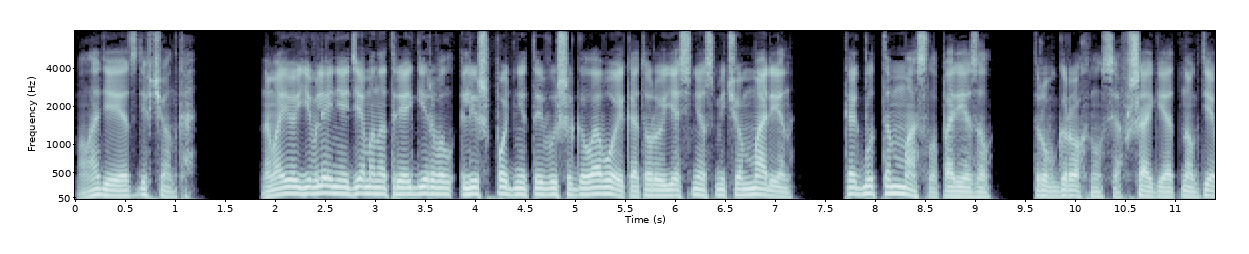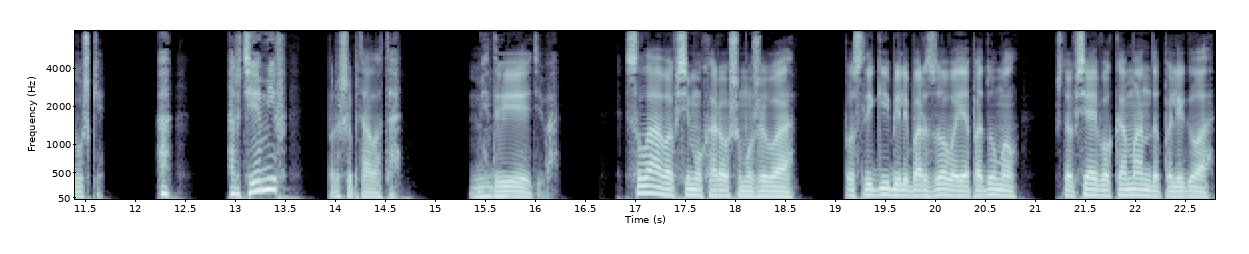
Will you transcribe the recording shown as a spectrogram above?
Молодец, девчонка. На мое явление демон отреагировал лишь поднятой выше головой, которую я снес мечом Мариен, как будто масло порезал. Труп грохнулся в шаге от ног девушки. «А, Артемьев?» — прошептала та. «Медведева. Слава всему хорошему жива. После гибели Борзова я подумал, что вся его команда полегла.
